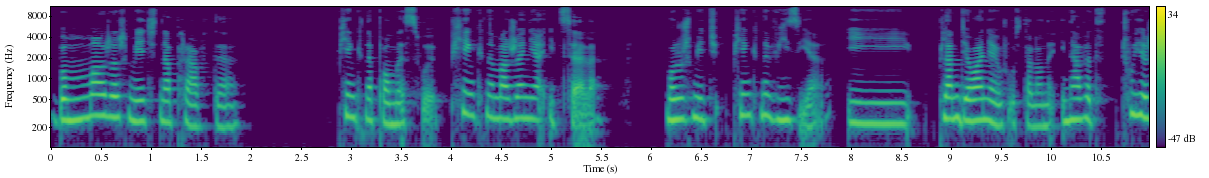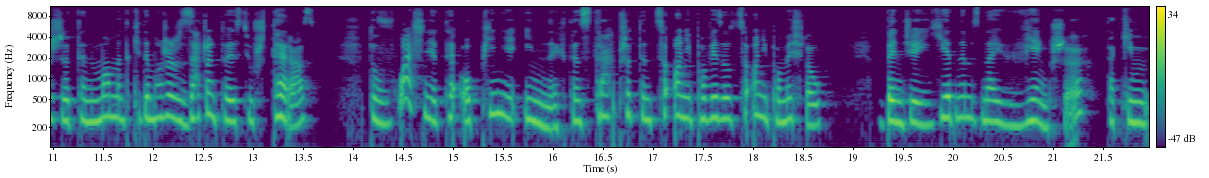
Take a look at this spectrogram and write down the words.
Bo możesz mieć naprawdę piękne pomysły, piękne marzenia i cele. Możesz mieć piękne wizje i plan działania już ustalony, i nawet czujesz, że ten moment, kiedy możesz zacząć, to jest już teraz, to właśnie te opinie innych, ten strach przed tym, co oni powiedzą, co oni pomyślą, będzie jednym z największych takim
